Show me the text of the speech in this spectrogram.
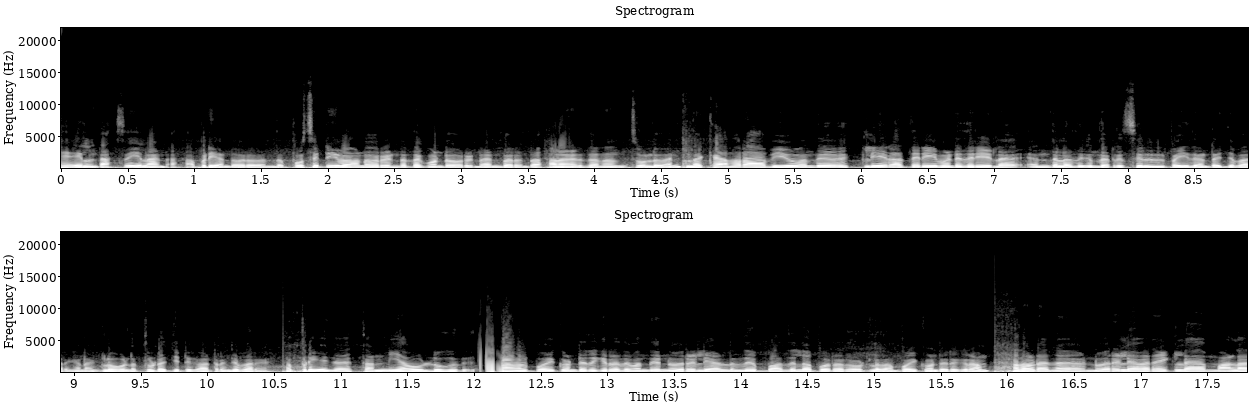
செய்யலாண்டா செய்யலாண்டா அப்படின்ற ஒரு அந்த பாசிட்டிவான ஒரு எண்ணத்தை கொண்ட ஒரு நண்பர் அனவன் தான் சொல்லுவேன். இந்த கேமரா வியூ வந்து கிளியராக தெரியுமென்று தெரியல. எந்த அளவுக்கு இந்த ரிசில் பெய்துன்ட்டு பாருங்க. நான் க்ளோவில் துடைச்சிட்டு காட்டுறேன் பாருங்க. அப்படியே தண்ணியாக ஒழுகுது. நாங்கள் போய்க்கொண்டு இருக்கிறது வந்து நுரலியாவிலேருந்து பதில போகிற ரோட்டில் தான் போய்க்கொண்டு இருக்கிறோம் அதோட இந்த நுரலியா வரைக்கில் மழை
